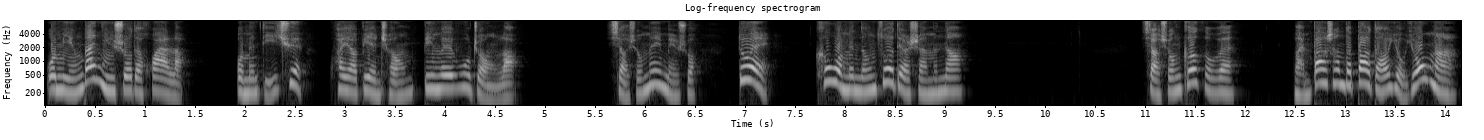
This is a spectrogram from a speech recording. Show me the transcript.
我明白您说的话了。我们的确快要变成濒危物种了。小熊妹妹说：“对，可我们能做点什么呢？”小熊哥哥问：“晚报上的报道有用吗？”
